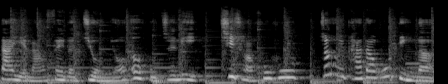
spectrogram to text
大野狼费了九牛二虎之力，气喘呼呼，终于爬到屋顶了。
